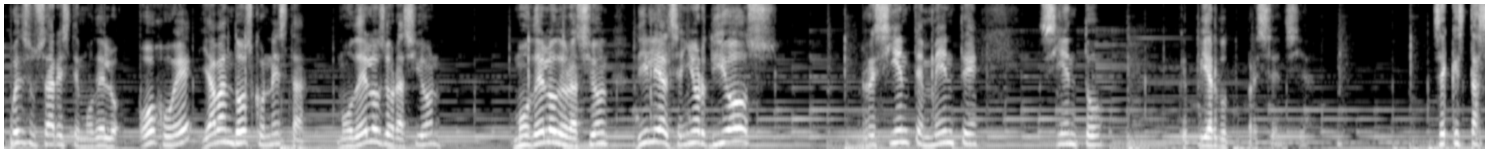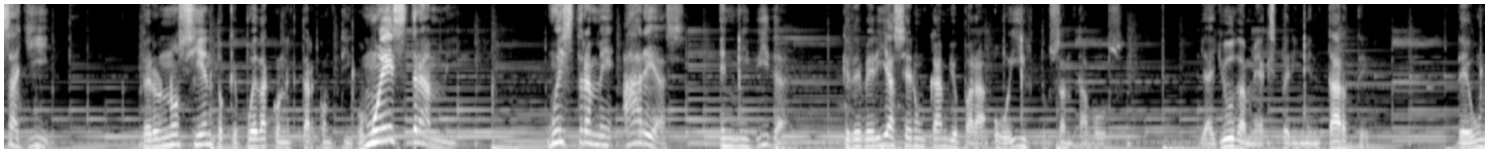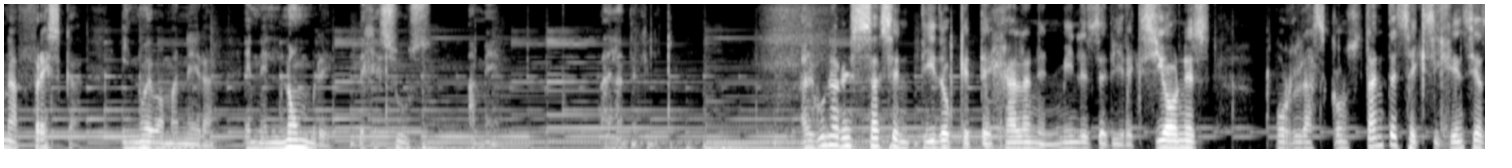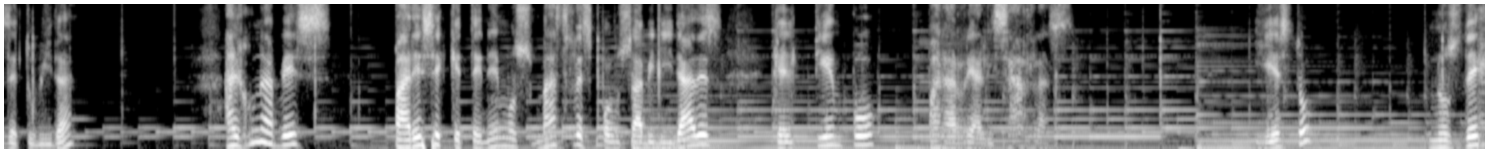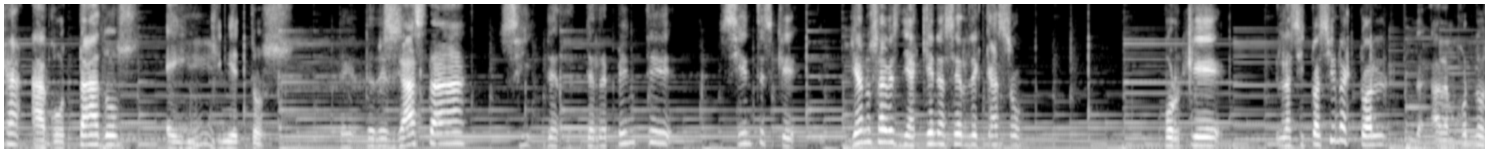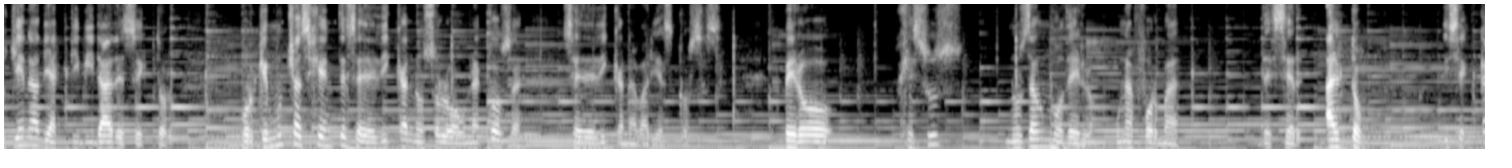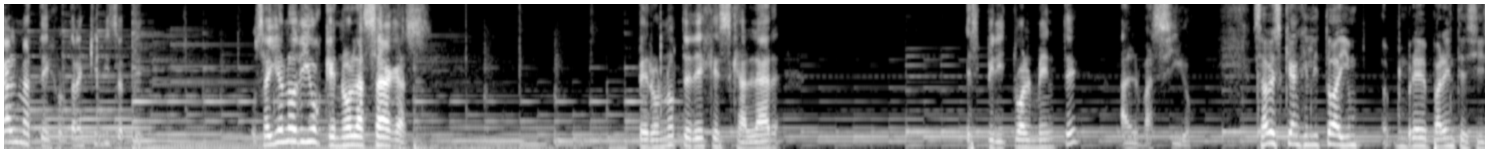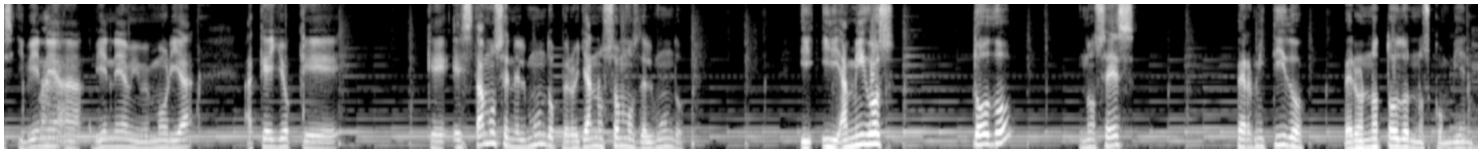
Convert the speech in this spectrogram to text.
Puedes usar este modelo. Ojo, eh, ya van dos con esta. Modelos de oración. Modelo de oración. Dile al Señor, Dios, recientemente siento que pierdo tu presencia. Sé que estás allí, pero no siento que pueda conectar contigo. Muéstrame, muéstrame áreas en mi vida que debería ser un cambio para oír tu santa voz. Y ayúdame a experimentarte de una fresca y nueva manera. En el nombre de Jesús. Amén. Adelante, Angelito. ¿Alguna vez has sentido que te jalan en miles de direcciones por las constantes exigencias de tu vida? ¿Alguna vez parece que tenemos más responsabilidades que el tiempo para realizarlas? Y esto nos deja agotados e inquietos. Te, desgasta. Sí, de, de repente sientes que ya no sabes ni a quién hacerle caso, porque la situación actual a lo mejor nos llena de actividades, Héctor, porque muchas gente se dedica no solo a una cosa, se dedican a varias cosas. Pero Jesús nos da un modelo, una forma de ser alto. Dice, cálmate, hijo, tranquilízate. O sea, yo no digo que no las hagas, pero no te dejes jalar espiritualmente al vacío. ¿Sabes qué, Angelito? Hay un, breve paréntesis y viene a, viene a mi memoria aquello que, que estamos en el mundo, pero ya no somos del mundo. Y, y amigos, todo nos es permitido, pero no todo nos conviene.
